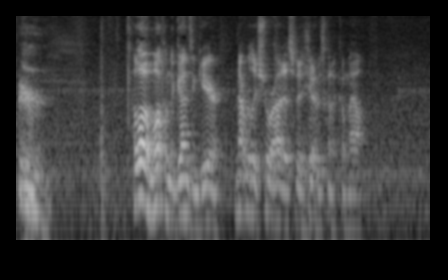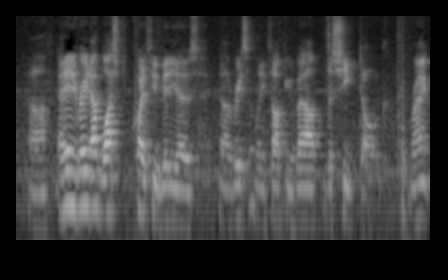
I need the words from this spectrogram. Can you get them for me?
Hello and welcome to Guns and Gear. Not really sure how this video is going to come out. Uh, at any rate, I've watched quite a few videos uh, recently talking about the sheepdog, right?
